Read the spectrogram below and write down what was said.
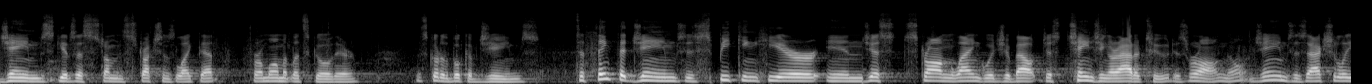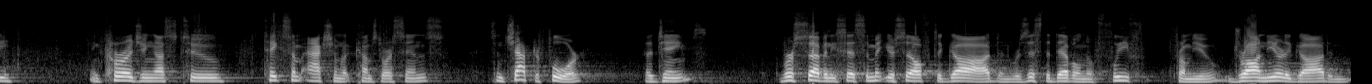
James gives us some instructions like that. For a moment, let's go there. Let's go to the book of James. To think that James is speaking here in just strong language about just changing our attitude is wrong. No, James is actually encouraging us to take some action when it comes to our sins. It's in chapter 4 of James. Verse 7, he says, Submit yourself to God and resist the devil, and he'll flee from you. Draw near to God, and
